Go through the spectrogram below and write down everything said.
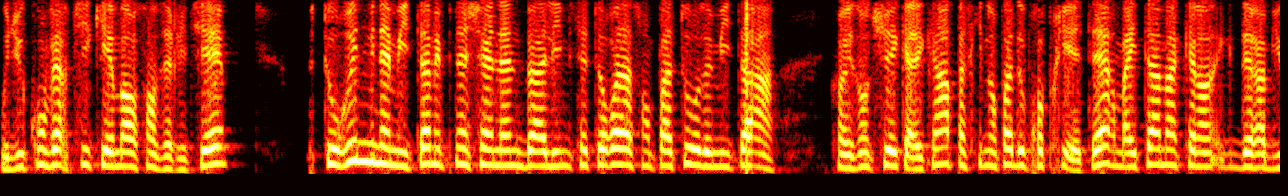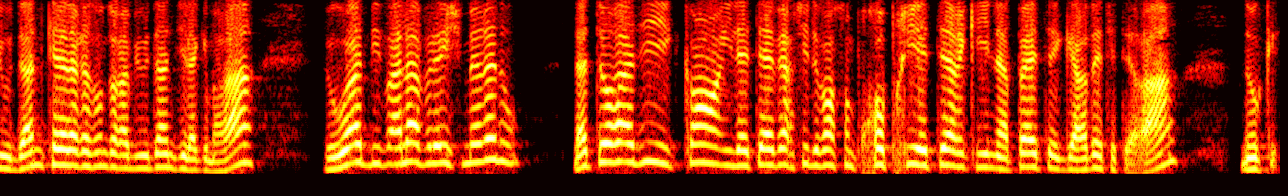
ou du converti qui est mort sans héritier, Pturin minamita baalim, ces taureaux-là sont pas tours de mita quand ils ont tué quelqu'un parce qu'ils n'ont pas de propriétaire. Maïtama de Rabbi quelle est la raison de Rabbi Udan, dit la Gemara? La Torah dit quand il a été averti devant son propriétaire et qu'il n'a pas été gardé, etc. Donc,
